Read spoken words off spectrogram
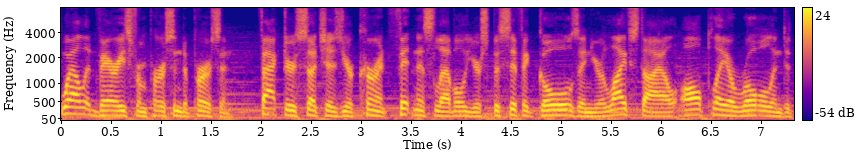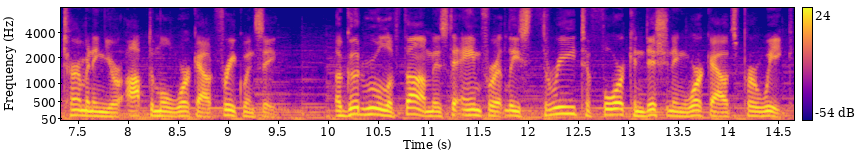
Well, it varies from person to person. Factors such as your current fitness level, your specific goals, and your lifestyle all play a role in determining your optimal workout frequency. A good rule of thumb is to aim for at least 3 to 4 conditioning workouts per week.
